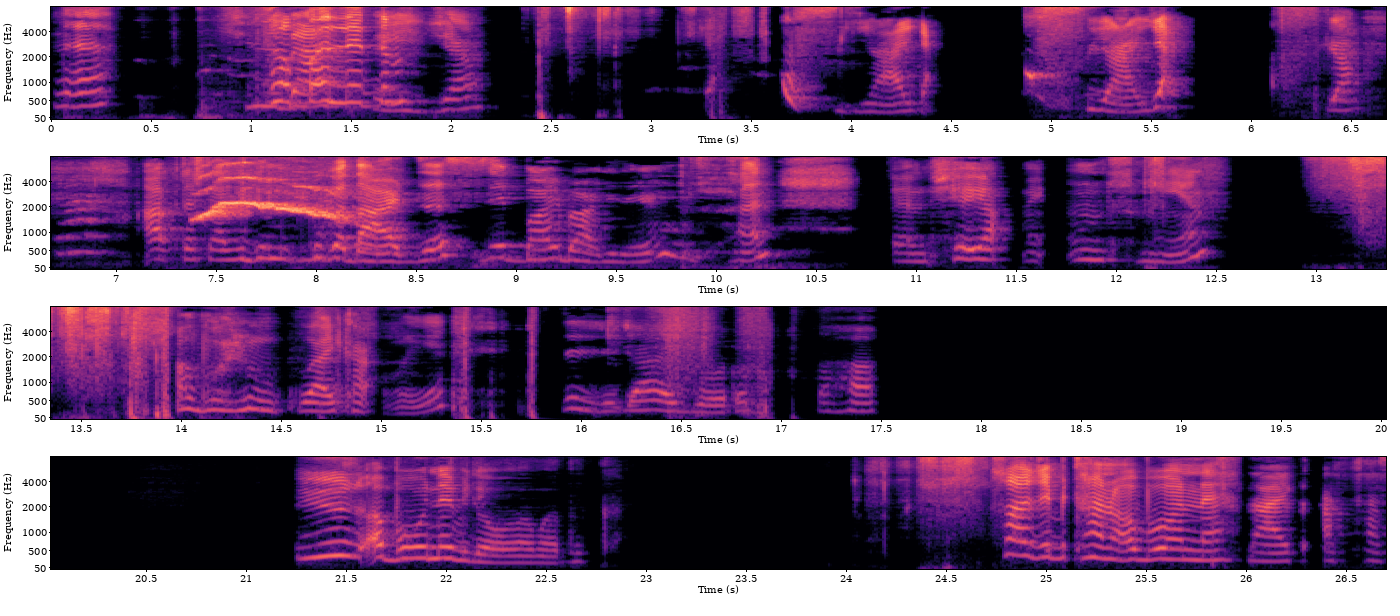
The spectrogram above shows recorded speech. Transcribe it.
Ne? Şimdi Sabahledim. ben Of ya ya. Of ya ya. Of ya. Arkadaşlar videomuz bu kadardı. Size bay bay dilerim. Lütfen şey yapmayı unutmayın. Abone olup like atmayı. Size rica ediyorum. Daha 100 abone bile olamadık. Sadece bir tane abone like atar,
